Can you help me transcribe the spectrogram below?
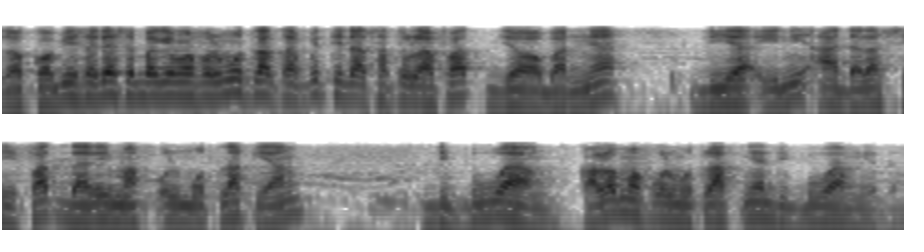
Loh bisa dia sebagai maf'ul mutlak tapi tidak satu lafat? Jawabannya dia ini adalah sifat dari maf'ul mutlak yang dibuang. Kalau maf'ul mutlaknya dibuang gitu.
